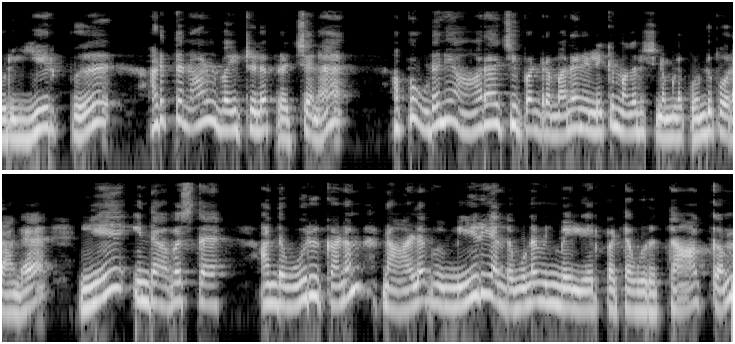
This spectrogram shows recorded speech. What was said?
ஒரு ஈர்ப்பு அடுத்த நாள் வயிற்றில் பிரச்சனை அப்போ உடனே ஆராய்ச்சி பண்ணுற மனநிலைக்கு மகரிஷி நம்மளை கொண்டு போகிறாங்க ஏன் இந்த அவஸ்தை? அந்த ஒரு கணம் நான் அளவு மீறி அந்த உணவின் மேல் ஏற்பட்ட ஒரு தாக்கம்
